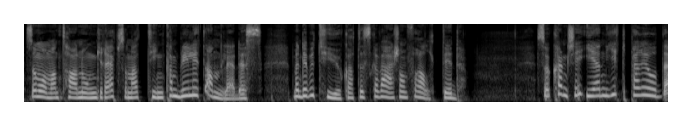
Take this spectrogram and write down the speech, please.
så må man ta noen grep sånn at ting kan bli litt annerledes. Men det betyr jo ikke at det skal være sånn for alltid. Så kanskje i en gitt periode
